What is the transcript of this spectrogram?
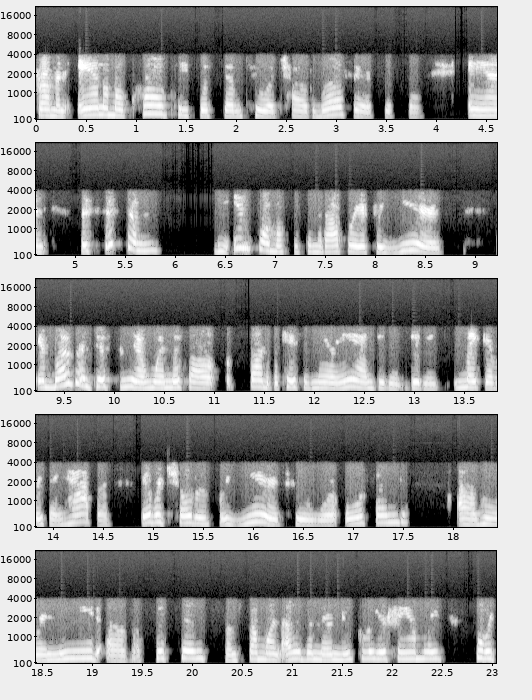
from an animal cruelty system to a child welfare system, and the system, the informal system that operated for years, it wasn't just you know when this all started. The case of Mary Ellen didn't didn't make everything happen. There were children for years who were orphaned um, who were in need of assistance from someone other than their nuclear family, who were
